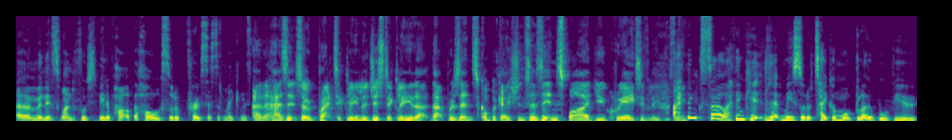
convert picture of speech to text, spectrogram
Um, and it's wonderful. She's been a part of the whole sort of process of making this. And it has it so practically, logistically, that, that presents complications. Has it inspired you creatively, do you I think? think so. I think it let me sort of take a more global view.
